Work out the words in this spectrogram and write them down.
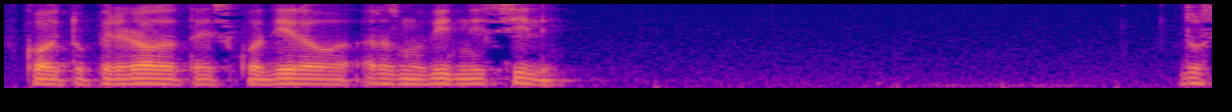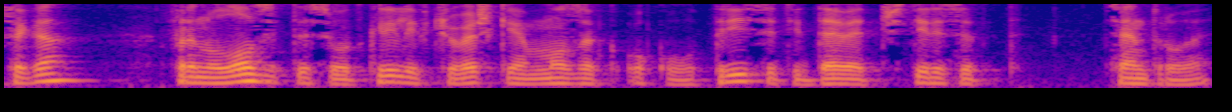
в който природата е складирала разновидни сили. До сега френолозите са открили в човешкия мозък около 39-40 центрове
